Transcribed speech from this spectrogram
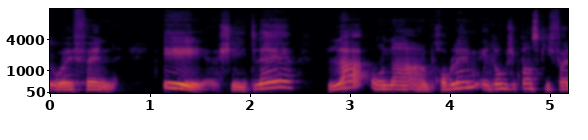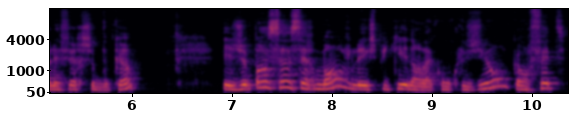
au FN et chez Hitler, là on a un problème, et donc je pense qu'il fallait faire ce bouquin et je pense sincèrement, je l'ai expliqué dans la conclusion, qu'en fait,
